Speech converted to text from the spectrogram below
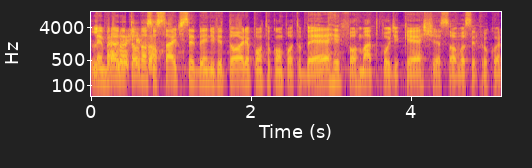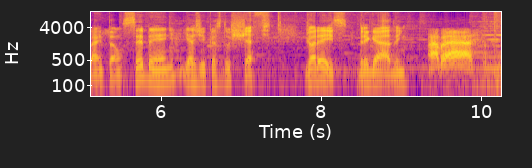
Lembrando Alô, então, chefão. nosso site cbnvitoria.com.br, formato podcast, é só você procurar então CBN e as dicas do chefe. Juarez, obrigado, hein? Um abraço.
